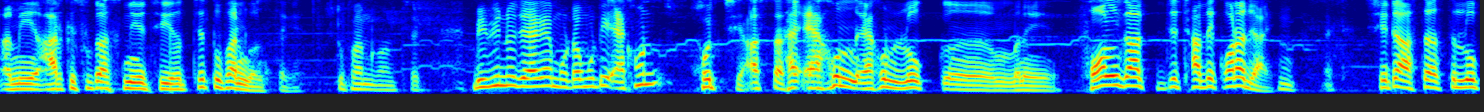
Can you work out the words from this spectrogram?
আমি আর কিছু গাছ নিয়েছি হচ্ছে তুফানগঞ্জ থেকে। তুফানগঞ্জ থেকে। বিভিন্ন জায়গায় মোটামুটি এখন হচ্ছে আস্তে হ্যাঁ আস্তে এখন এখন লোক মানে ফল গাছ যে ছাদে করা যায় সেটা আস্তে আস্তে লোক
